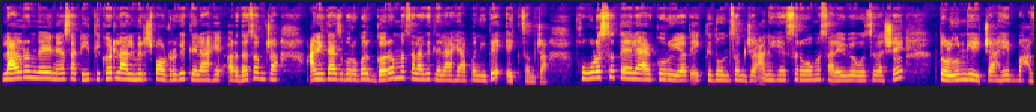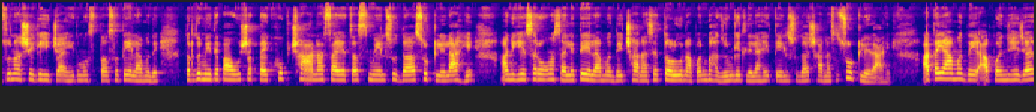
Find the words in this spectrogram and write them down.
लाल रंग येण्यासाठी तिखट लाल मिरच पावडर घेतलेला आहे अर्धा चमचा. आणि त्याचबरोबर गरम मसाला घेतलेला आहे आपण इथे एक चमचा. थोडंसं तेल ॲड करूयात एक ते दोन चमचे. आणि हे सर्व मसाले व्यवस्थित असे तळून घ्यायचे आहेत भाजून असे घ्यायचे आहेत मस्त असं तेलामध्ये. तर तुम्ही इथे पाहू शकताय खूप छान असा याचा स्मेलसुद्धा सुटलेला आहे. आणि हे सर्व मसाले तेलामध्ये छान असे तळून आपण भाजून घेतलेले आहे तेलसुद्धा छान असं सुटलेलं आहे. आता यामध्ये आपण हे ज्या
